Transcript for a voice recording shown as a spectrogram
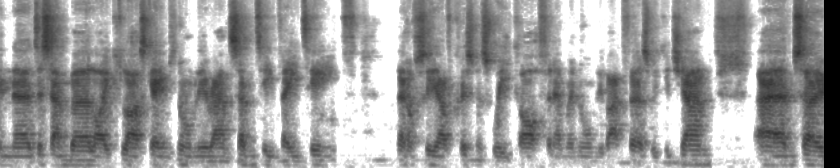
in uh, december like last game's normally around 17th 18th then obviously you have christmas week off and then we're normally back first week of jan um so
